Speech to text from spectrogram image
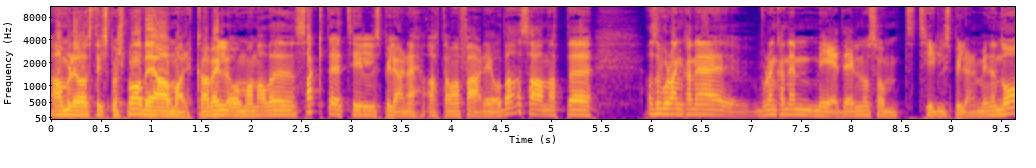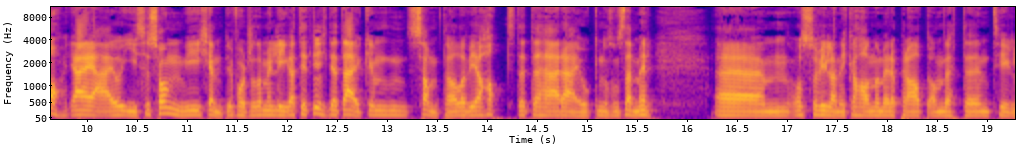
Han ble jo stilt spørsmål, og det har Marca vel, om han hadde sagt det til spillerne, at han var ferdig. Og da sa han at eh, Altså, hvordan kan, jeg, hvordan kan, jeg, meddele noe sånt til spillerne mine nå? Jeg er jo i sesong, vi kjemper jo fortsatt om en ligatittel. Dette er jo ikke en samtale vi har hatt, dette her er jo ikke noe som stemmer. Um, og så ville han ikke ha noe mer prat om dette til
